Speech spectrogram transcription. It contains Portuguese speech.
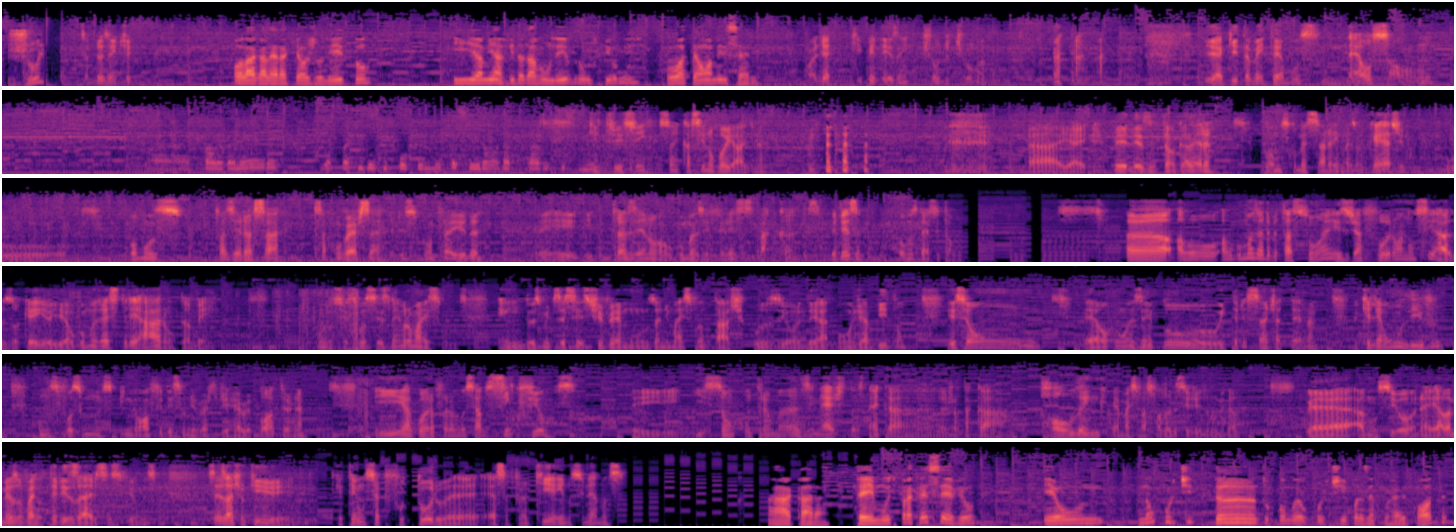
Júlio, se apresente. Olá galera, aqui é o Julito. E a minha vida dava um livro, um filme ou até uma minissérie. Olha, que beleza, hein? Show de Truman. e aqui também temos Nelson. Ah, fala galera, e as partidas de poker nunca serão adaptadas cinema. Que triste, hein? Só em Cassino Royale, né? ai, ai. Beleza, então, galera. Vamos começar aí mais um cast. O... Vamos fazer essa, essa conversa descontraída e, e trazendo algumas referências bacanas, beleza? Vamos nessa então. Al- algumas adaptações já foram anunciadas, ok? E algumas já estrearam também. Não sei se vocês lembram, mas em 2016 tivemos Animais Fantásticos e Onde, Onde Habitam. Esse é um, é um exemplo interessante até, né? Porque ele é um livro, como se fosse um spin-off desse universo de Harry Potter, né? E agora foram anunciados cinco filmes. E, e são com tramas inéditas, né? Que a JK Rowling, é mais fácil falar desse jeito o nome dela, é, anunciou, né? E ela mesma vai roteirizar esses filmes. Vocês acham que, que tem um certo futuro é, essa franquia aí nos cinemas? Ah, cara, tem muito pra crescer, viu? Eu não curti tanto como eu curti, por exemplo, Harry Potter,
